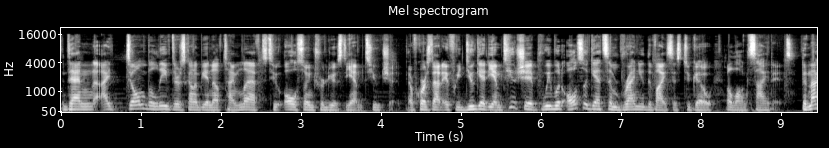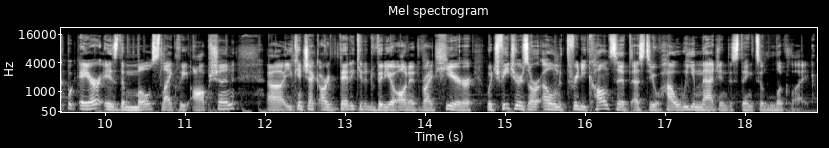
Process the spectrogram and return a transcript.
then I don't believe there's gonna be enough time left to also introduce the M2 chip. Of course, that if we do get the M2 chip, we would also get some brand new devices to go alongside it. The MacBook Air is the most likely option. Uh, you can check our dedicated video on it right here, which features our own 3D concept as to how we imagine this thing to look like.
